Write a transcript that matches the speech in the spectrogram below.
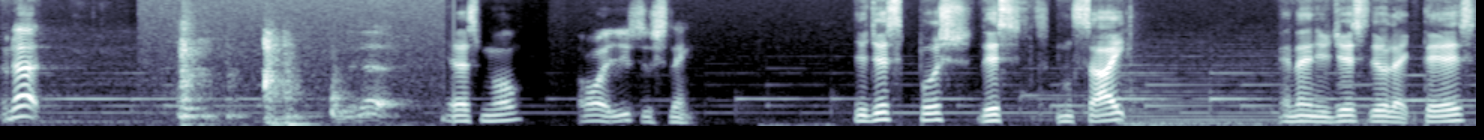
Nat, Yes, Mo. how I use this thing? You just push this inside. And then you just do like this.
